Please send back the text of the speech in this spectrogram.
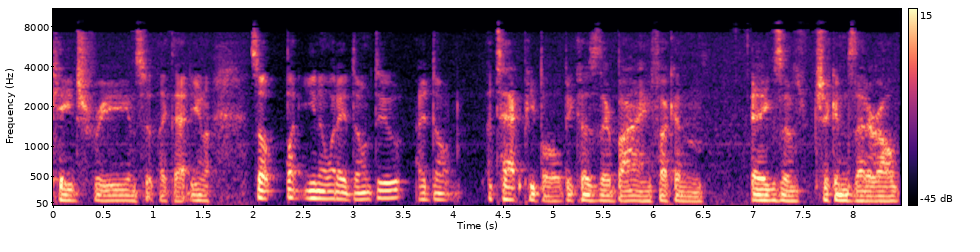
cage free and shit like that. You know, so but you know what I don't do? I don't attack people because they're buying fucking eggs of chickens that are all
